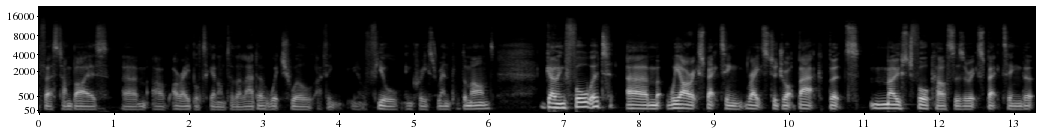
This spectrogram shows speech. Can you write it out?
first time buyers um, are, are, able to get onto the ladder, which will, I think, you know, fuel increased rental demand. Going forward, um, we are expecting rates to drop back, but most forecasters are expecting that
